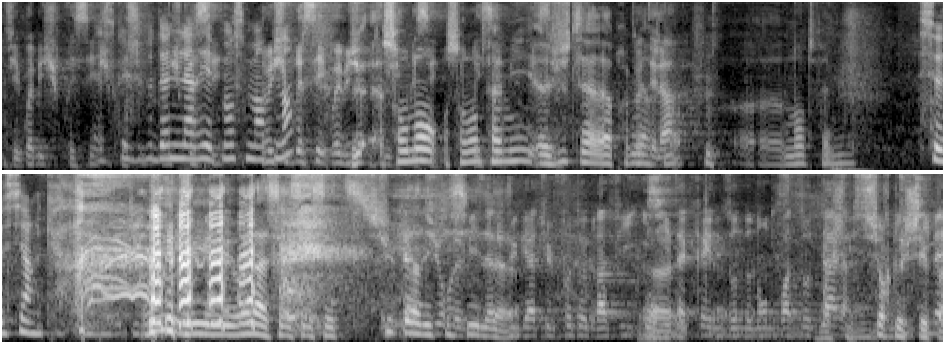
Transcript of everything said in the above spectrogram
il fait ouais mais je suis pressé. Est-ce que je vous donne la réponse Non, mais je suis maintenant pressé, ouais, mais je Le- suis- je suis son nom, pressé, son nom de famille, euh, juste la, première t'es là fois. Euh, nom de famille. C'est aussi un K. oui, oui, oui, voilà, c'est- c'est c'est super difficile. Le du gars, tu le photographies. Ici, Euh, t'as créé une zone de non-droit totale. Moi, je suis sûr que je sais pas.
